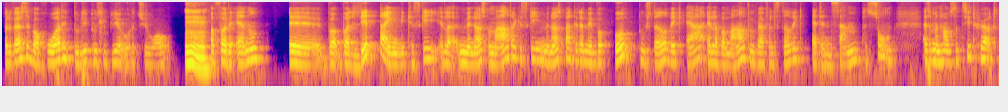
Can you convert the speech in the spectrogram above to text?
for det første, hvor hurtigt du lige pludselig bliver 28 år, mm, og for det andet, øh, hvor, hvor lidt der egentlig kan ske, eller, men også hvor meget der kan ske, men også bare det der med, hvor ung du stadigvæk er, eller hvor meget du i hvert fald stadigvæk er den samme person. Altså man har jo så tit hørt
